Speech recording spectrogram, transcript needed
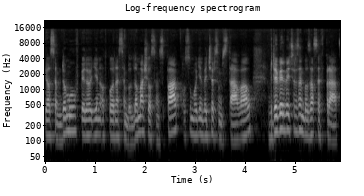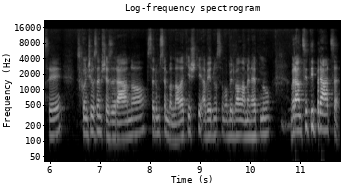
jel jsem domů, v 5 hodin odpoledne jsem byl doma, šel jsem spát, 8 hodin večer jsem stával, v 9 večer jsem byl zase v práci, skončil jsem 6 ráno, v 7 jsem byl na letišti a v jednu jsem obědval na Manhattanu v rámci ty práce.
